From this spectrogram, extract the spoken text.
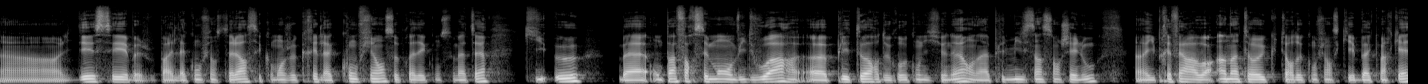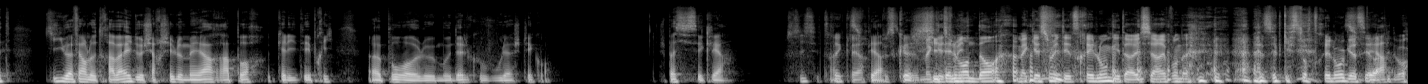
Euh, L'idée, c'est, bah, je vous parlais de la confiance tout à l'heure, c'est comment je crée de la confiance auprès des consommateurs qui, eux, bah, ont pas forcément envie de voir euh, pléthore de gros conditionneurs. On en a plus de 1500 chez nous. Euh, ils préfèrent avoir un interlocuteur de confiance qui est Back Market, qui va faire le travail de chercher le meilleur rapport qualité-prix euh, pour le modèle que vous voulez acheter. Quoi. Je sais pas si c'est clair. Si, c'est très Ah, clair. Super, parce que je ma suis tellement dedans. ma question était très longue et tu as réussi à répondre à, à cette question très longue assez rapidement.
